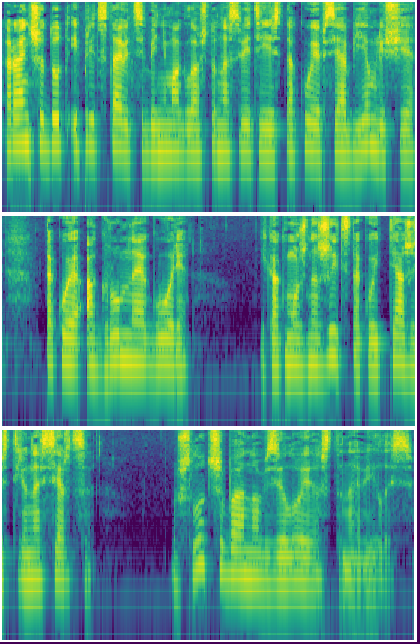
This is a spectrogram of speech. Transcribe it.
Раньше Дот и представить себе не могла, что на свете есть такое всеобъемлющее, такое огромное горе — и как можно жить с такой тяжестью на сердце? Уж лучше бы оно взяло и остановилось.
